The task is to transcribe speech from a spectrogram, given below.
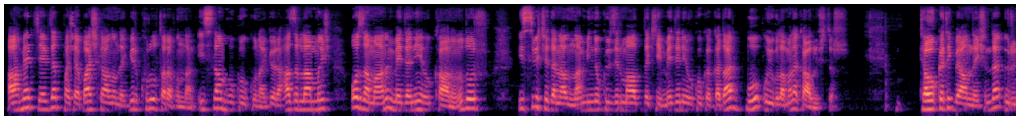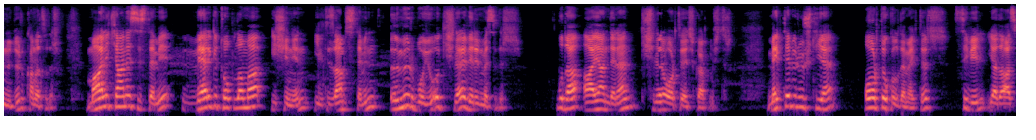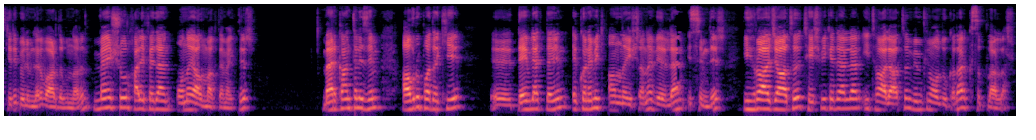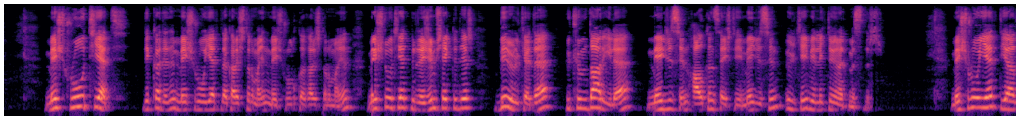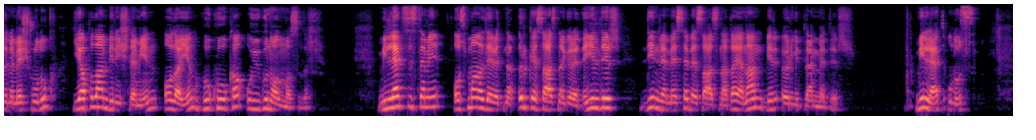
Ahmet Cevdet Paşa başkanlığındaki bir kurul tarafından İslam hukukuna göre hazırlanmış o zamanın medeni kanunudur. İsviçre'den alınan 1926'daki medeni hukuka kadar bu uygulamada kalmıştır. Teokratik bir anlayışında ürünüdür, kanıtıdır. Malikane sistemi vergi toplama işinin, iltizam sisteminin ömür boyu o kişilere verilmesidir. Bu da ayan denen kişileri ortaya çıkartmıştır. Mektebi Rüştiye ortaokul demektir. Sivil ya da askeri bölümleri vardır bunların. Menşur halifeden onay almak demektir. Merkantilizm Avrupa'daki e, devletlerin ekonomik anlayışlarına verilen isimdir. İhracatı teşvik ederler, ithalatı mümkün olduğu kadar kısıtlarlar. Meşrutiyet, dikkat edin meşruiyetle karıştırmayın, meşrulukla karıştırmayın. Meşrutiyet bir rejim şeklidir. Bir ülkede hükümdar ile meclisin, halkın seçtiği meclisin ülkeyi birlikte yönetmesidir. Meşruiyet diğer adıyla meşruluk, yapılan bir işlemin, olayın hukuka uygun olmasıdır. Millet sistemi Osmanlı Devleti'ne ırk esasına göre değildir, din ve mezhep esasına dayanan bir örgütlenmedir. Millet, ulus,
